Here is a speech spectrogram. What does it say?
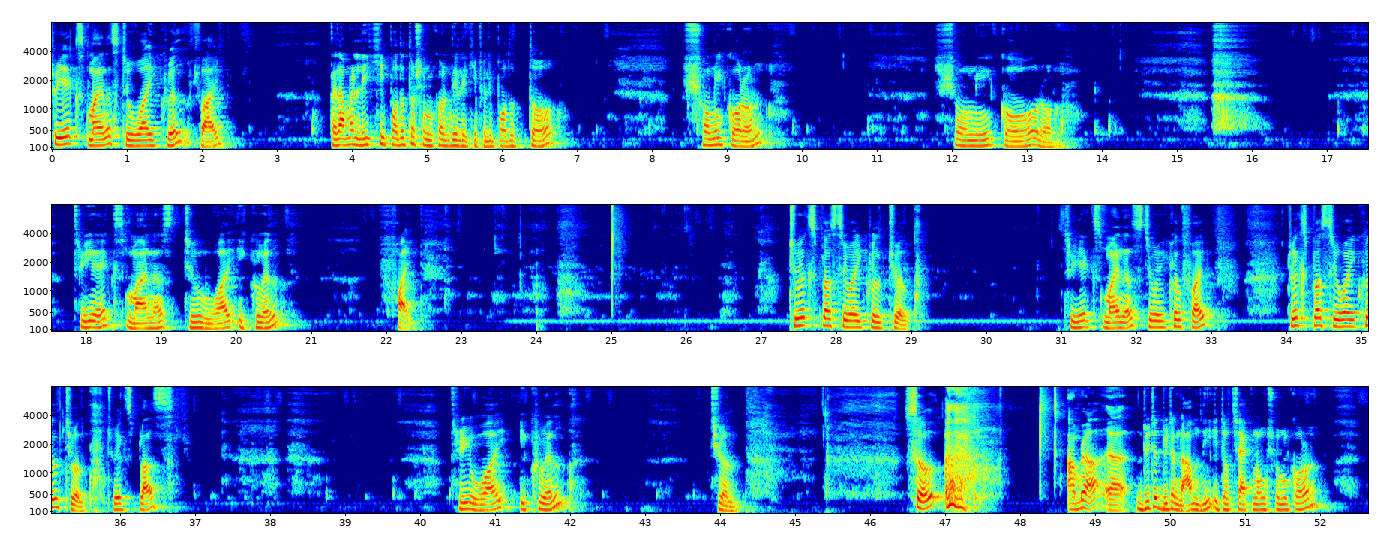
three X minus two Y equal five তাহলে আমরা লিখি প্রদত্ত সমীকরণ দিয়ে লিখে ফেলি। প্রদত্ত সমীকরণ সমীকরণ three X minus two Y equal five two X plus three Y equal twelve 3x minus 2y equal 5 2x plus 3y equal 12 2x plus 3y equal 12 so আমরা দুইটা দুইটা নাম দিই। এটা হচ্ছে এক নং সমীকরণ,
